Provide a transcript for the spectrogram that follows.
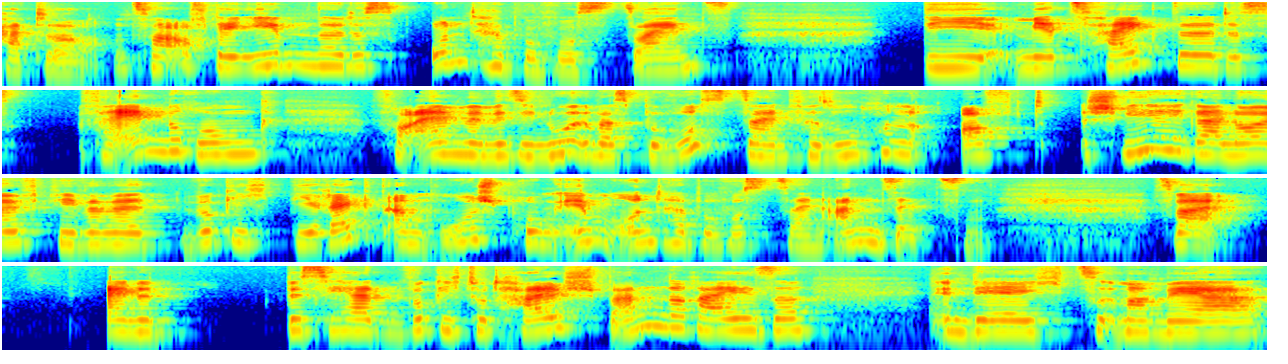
hatte. Und zwar auf der Ebene des Unterbewusstseins die mir zeigte, dass Veränderung, vor allem wenn wir sie nur übers Bewusstsein versuchen, oft schwieriger läuft, wie wenn wir wirklich direkt am Ursprung im Unterbewusstsein ansetzen. Es war eine bisher wirklich total spannende Reise, in der ich zu immer mehr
